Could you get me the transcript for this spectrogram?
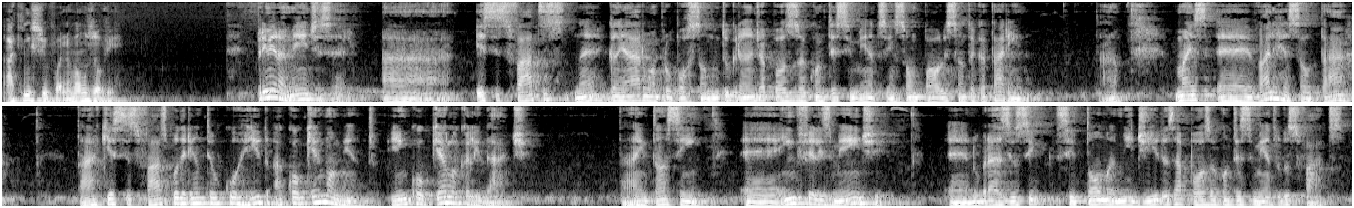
aqui em Silvânia. Vamos ouvir. Primeiramente, Célio, a, esses fatos né, ganharam uma proporção muito grande após os acontecimentos em São Paulo e Santa Catarina. Tá? Mas é, vale ressaltar tá, que esses fatos poderiam ter ocorrido a qualquer momento e em qualquer localidade. Tá? Então, assim, é, infelizmente, é, no Brasil se, se toma medidas após o acontecimento dos fatos.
